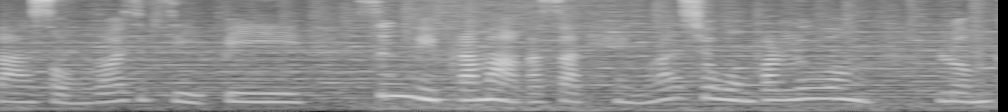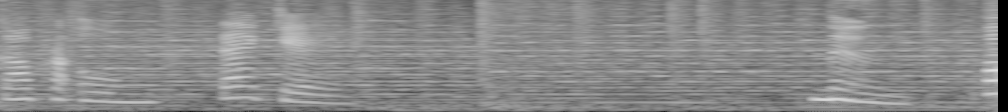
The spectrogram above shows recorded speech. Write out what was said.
ลา 214 ปี ซึ่งมีพระมหากษัตริย์แห่งราชวงศ์พระล่วง รวม 9 พระองค์ ได้แก่ 1. พ่อ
